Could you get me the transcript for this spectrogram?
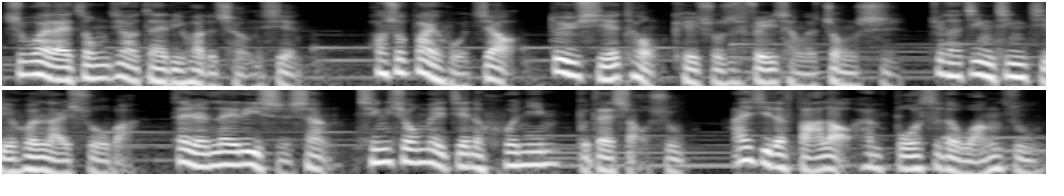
是外来宗教在地化的呈现。话说拜火教对于血统可以说是非常的重视。就他近亲结婚来说吧，在人类历史上，亲兄妹间的婚姻不在少数。埃及的法老和波斯的王族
